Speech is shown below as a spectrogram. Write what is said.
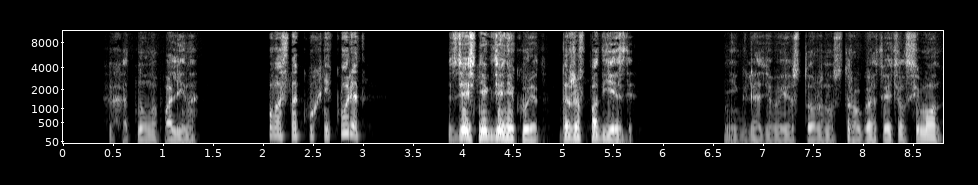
— хохотнула Полина. «У вас на кухне курят?» «Здесь нигде не курят, даже в подъезде». Не глядя в ее сторону, строго ответил Симон.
